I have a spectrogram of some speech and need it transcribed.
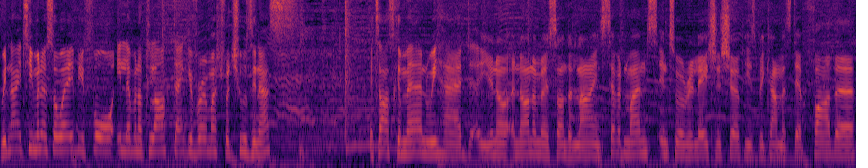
We're 90 minutes away before 11 o'clock. Thank you very much for choosing us. It's Ask a Man. We had, uh, you know, Anonymous on the line. Seven months into a relationship, he's become a stepfather.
